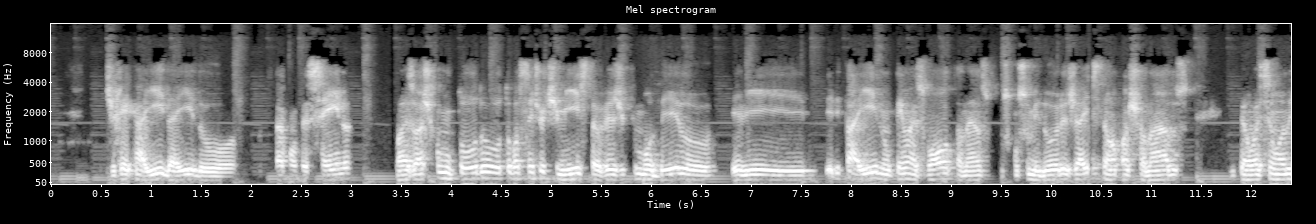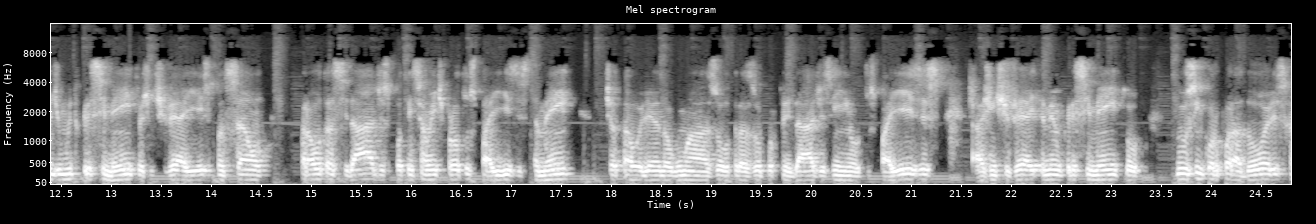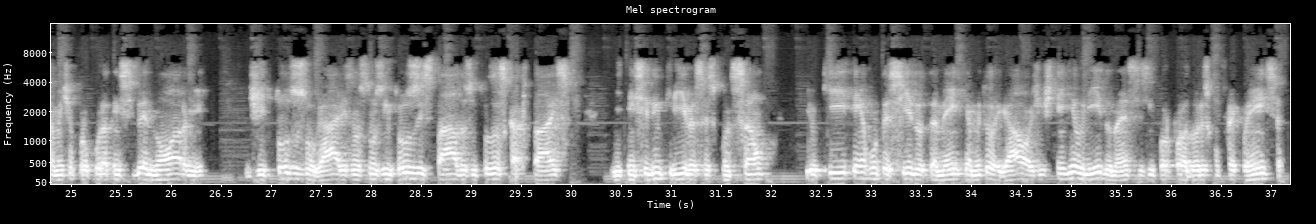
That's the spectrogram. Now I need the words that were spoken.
de recaída aí do, do que está acontecendo. Mas eu acho que como um todo, eu estou bastante otimista. Eu vejo que o modelo ele ele está aí, não tem mais volta, né? Os, os, consumidores já estão apaixonados. Então vai ser um ano de muito crescimento. A gente vê aí a expansão para outras cidades, potencialmente para outros países também. A gente já está olhando algumas outras oportunidades em outros países. A gente vê aí também um crescimento dos incorporadores. Realmente a procura tem sido enorme de todos os lugares. Nós estamos em todos os estados, em todas as capitais e tem sido incrível essa expansão. E o que tem acontecido também, que é muito legal, a gente tem reunido né, esses incorporadores com frequência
